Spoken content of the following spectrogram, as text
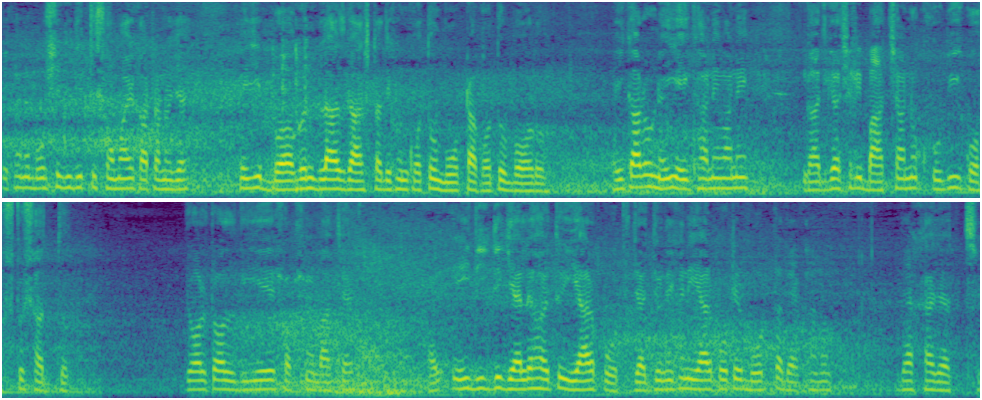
এখানে বসে যদি একটু সময় কাটানো যায়। এই যে বগন ব্লাস গাছটা দেখুন, কত মোটা, কত বড়। এই কারণেই এইখানে মানে গাছগাছালি বাঁচানো খুবই কষ্টসাধ্য। জল টল দিয়ে সবসময় বাঁচায়। আর এই দিক দিয়ে গেলে হয়তো এয়ারপোর্ট, যার জন্য এখানে এয়ারপোর্টের বোর্ডটা দেখানো, দেখা যাচ্ছে।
